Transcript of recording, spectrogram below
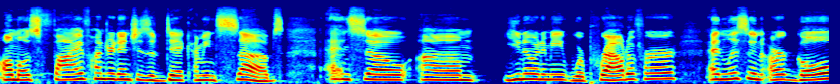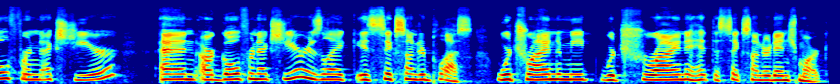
almost 500 inches of dick, I mean, subs. And so, um, you know what I mean? We're proud of her. And listen, our goal for next year and our goal for next year is like is 600 plus we're trying to meet we're trying to hit the 600 inch mark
